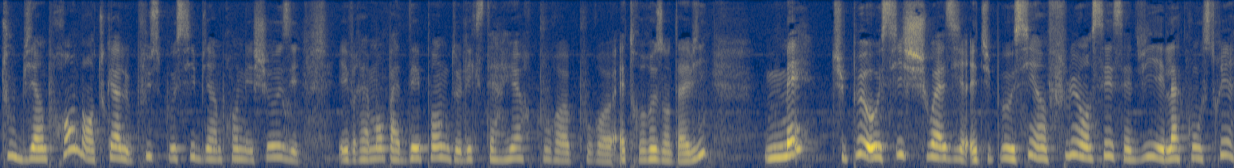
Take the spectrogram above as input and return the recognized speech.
tout bien prendre, en tout cas le plus possible bien prendre les choses et, vraiment pas dépendre de l'extérieur pour, euh, pour euh, être heureuse dans ta vie. Mais tu peux aussi choisir et tu peux aussi influencer cette vie et la construire.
